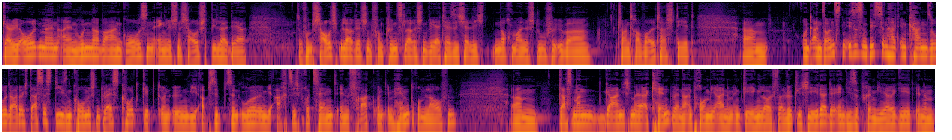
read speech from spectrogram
Gary Oldman, einen wunderbaren, großen englischen Schauspieler, der so vom schauspielerischen, vom künstlerischen Wert her sicherlich noch mal eine Stufe über John Travolta steht. Ähm, und ansonsten ist es ein bisschen halt in Cannes so, dadurch, dass es diesen komischen Dresscode gibt und irgendwie ab 17 Uhr irgendwie 80 Prozent in Frack und im Hemd rumlaufen, ähm, dass man gar nicht mehr erkennt, wenn ein Promi einem entgegenläuft, weil wirklich jeder, der in diese Premiere geht, in einem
